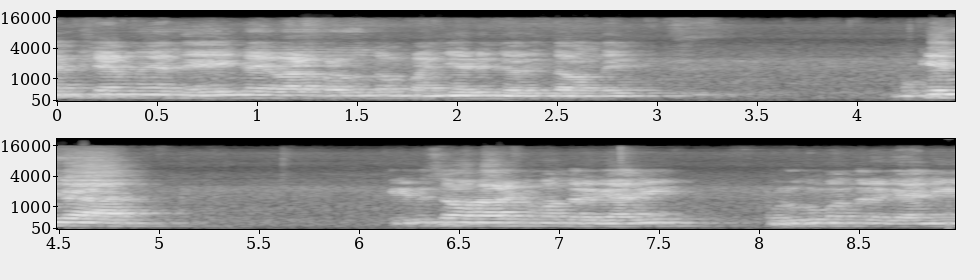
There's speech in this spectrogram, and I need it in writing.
సంక్షేమమే ధ్యేయంగా ఇవాళ ప్రభుత్వం పనిచేయడం జరుగుతూ ఉంది ముఖ్యంగా క్రిమి సంహారక మందులు కానీ పురుగు మందులు కానీ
